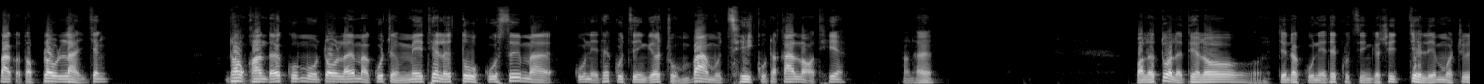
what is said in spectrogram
ba của tàu lâu lại chăng đâu còn tới cú mua tàu lấy mà cú chẳng mê thế, lấy tù cú sư mà cú này, thế cú xin cái chủ ba một chi cú đã cả lọ thế nó đấy bà là tua là thế lo trên đó cụ này thế cụ xin cái gì, chơi lấy một chữ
